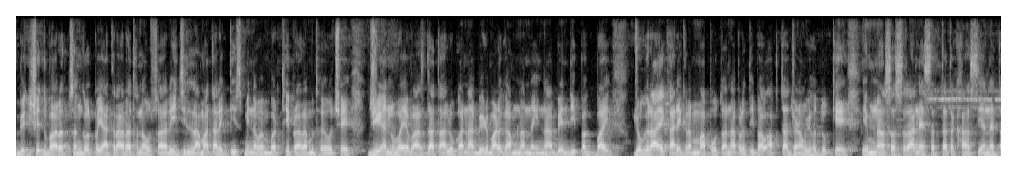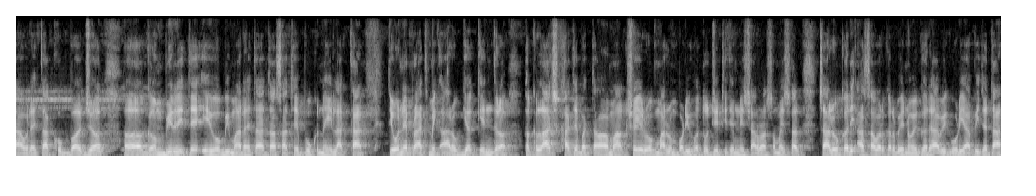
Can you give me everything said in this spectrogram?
વિકસિત ભારત સંકલ્પ યાત્રા રથ નવસારી જિલ્લામાં તારીખ ત્રીસમી નવેમ્બરથી પ્રારંભ થયો છે. જે અન્વયે વાંસદા તાલુકાના બેડમાળ ગામના નૈનાબેન દીપકભાઈ જોગરાએ કાર્યક્રમમાં પોતાના પ્રતિભાવ આપતા જણાવ્યું હતું કે, એમના સસરાને સતત ખાંસી અને તાવ રહેતા ખૂબ જ ગંભીર રીતે એઓ બીમાર રહેતા હતા. સાથે ભૂખ નહીં લાગતા. તેઓને પ્રાથમિક આરોગ્ય કેન્દ્ર અકલાચ ખાતે બતાવવામાં ક્ષય રોગ માલુમ પડ્યું હતું. જેથી તેમની સારવાર સમયસર ચાલુ કરી આશા બહેનોએ ઘરે આવી ગોળી આપી જતા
